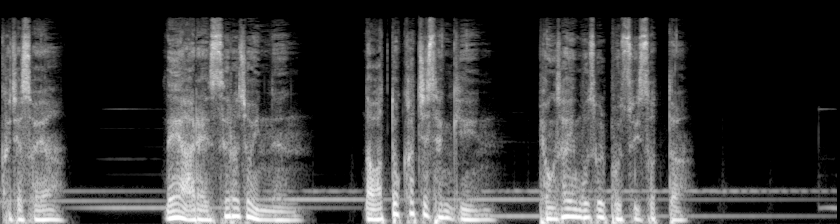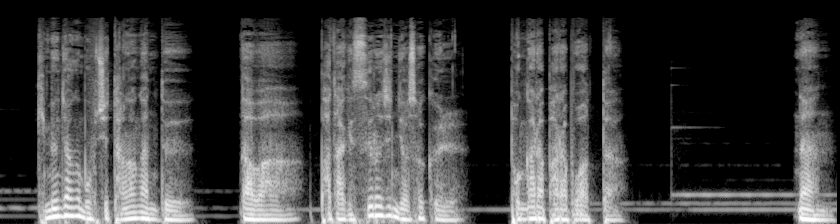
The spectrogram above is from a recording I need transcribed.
그제서야 내 아래 쓰러져 있는 나와 똑같이 생긴 병사의 모습을 볼 수 있었다. 김병장은 몹시 당황한 듯 나와 바닥에 쓰러진 녀석을 번갈아 바라보았다. 난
